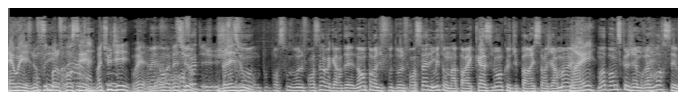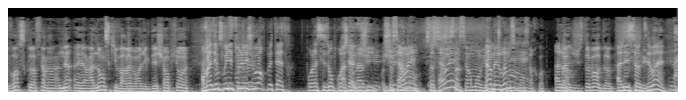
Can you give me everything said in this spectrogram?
Eh oui, le football français. Moi, tu dis. Oui, bien sûr. Pour ce football français, regardez, là, on parle du football français. Limite, on apparaît quasiment que du Paris Saint-Germain. Moi, ce que j'aimerais voir, c'est voir ce que va faire un, un, un Lens qui va arriver en Ligue des Champions. On va dépouiller tous les joueurs, peut-être pour la saison prochaine. À ton avis, je, sincèrement, ah ah non mais vraiment. Qu'on faire quoi Alors justement, donc. Alisson, c'est vrai. Bah,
